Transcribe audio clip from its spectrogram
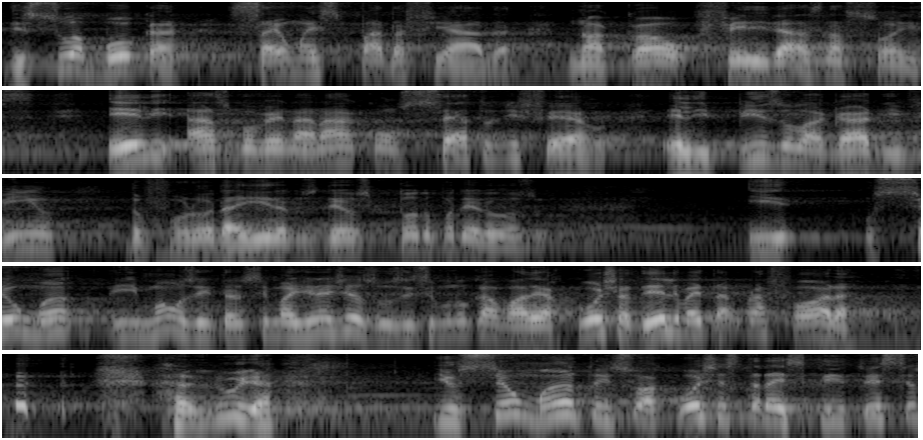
De sua boca sai uma espada afiada, na qual ferirá as nações. Ele as governará com cetro de ferro. Ele pisa o lagar de vinho do furor da ira dos Deus Todo-Poderoso. E o seu man... irmãos, então você imagina Jesus em cima do cavalo, e a coxa dele vai estar para fora. Aleluia. E o seu manto em sua coxa estará escrito esse, é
